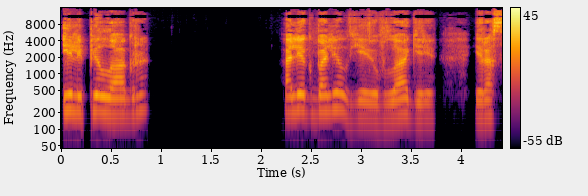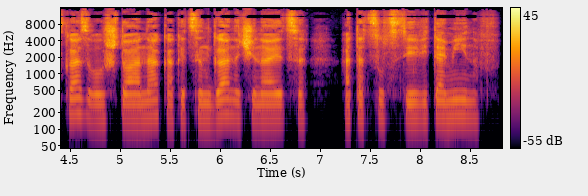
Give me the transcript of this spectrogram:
Или пелагра? Олег болел ею в лагере и рассказывал, что она, как и цинга, начинается от отсутствия витаминов.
